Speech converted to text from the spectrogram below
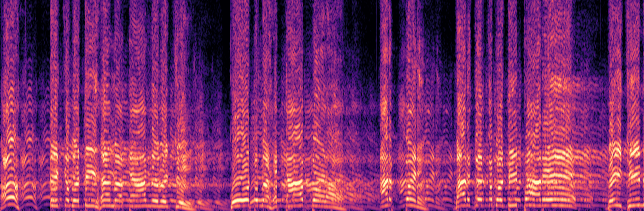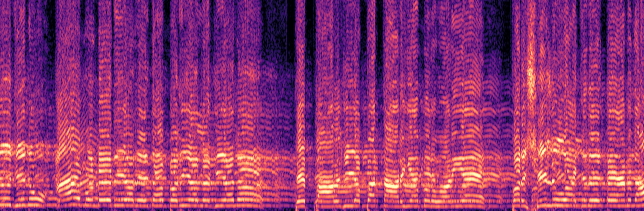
ਹਾਂ। ਕਬੱਡੀ ਹੈ ਮੈਦਾਨ ਦੇ ਵਿੱਚ। ਕੋਟ ਮਹਤਾਬ ਵਾਲਾ ਅਰਪਣ ਵਰਗ ਕਬੱਡੀ ਪਾ ਰਿਹਾ। ਬਈ ਜਿਹਨੂੰ ਜਿਹਨੂੰ ਆ ਮੁੰਡੇ ਦੀਆਂ ਰੇਡਾਂ ਵਧੀਆ ਲੱਗੀਆਂ ਨਾ ਤੇ ਪਾਲ ਜੀ ਆਪਾਂ ਤਾੜੀਆਂ ਬਣਵਾਉਣੀਆਂ। ਹੈ। ਪਰ ਸ਼ੀਲੂ ਅੱਜ ਦੇ ਟਾਈਮ ਨਾ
